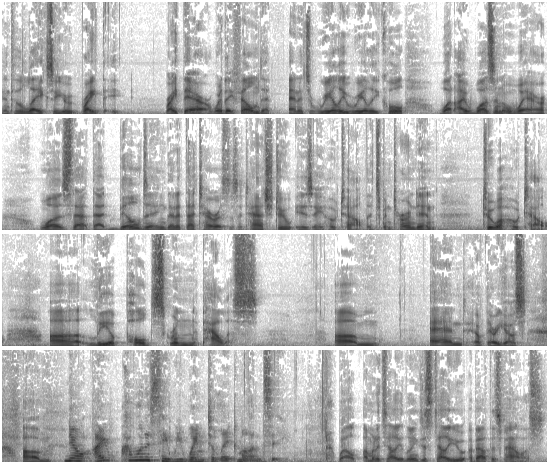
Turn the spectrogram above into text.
into the lake. So you're right right there where they filmed it. And it's really really cool. What i wasn't aware was that that building that that terrace is attached to is a hotel that's been turned in to a hotel uh, leopoldskron palace. Um, and oh, there he goes. No, I, I want to say we went to Lake Mondsee. Well, I'm going to tell you. Let me just tell you about this palace.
